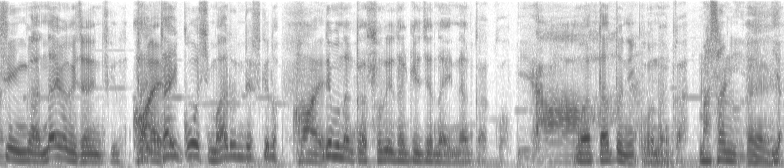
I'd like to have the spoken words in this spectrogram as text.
心がないわけじゃないんですけど、はい、対抗心もあるんですけど、はい、でもなんかそれだけじゃないなんかこう終わった後にこうなんか。まさに、い。や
